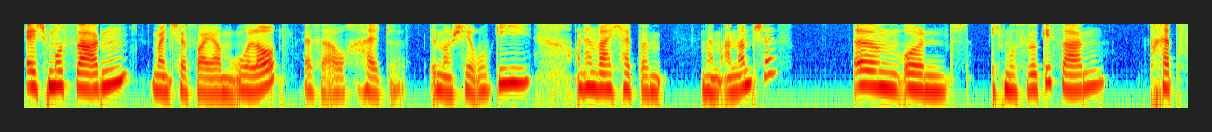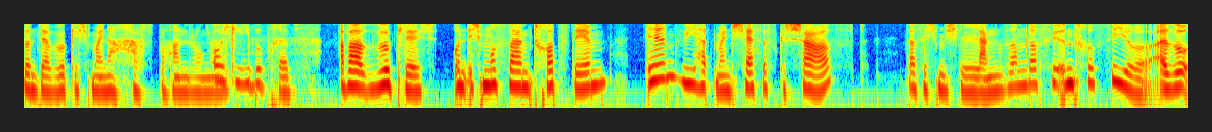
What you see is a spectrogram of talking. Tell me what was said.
Ich muss sagen, mein Chef war ja im Urlaub. Er ist ja auch halt immer Chirurgie. Und dann war ich halt beim meinem anderen Chef. Ähm, und ich muss wirklich sagen, Preps sind ja wirklich meine Hassbehandlungen. Oh, ich liebe Preps. Aber wirklich. Und ich muss sagen, trotzdem, irgendwie hat mein Chef es geschafft, dass ich mich langsam dafür interessiere. Also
